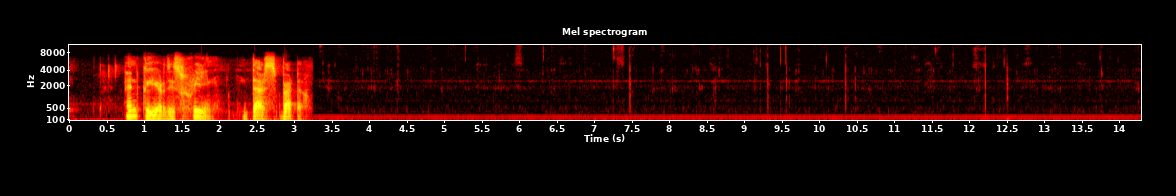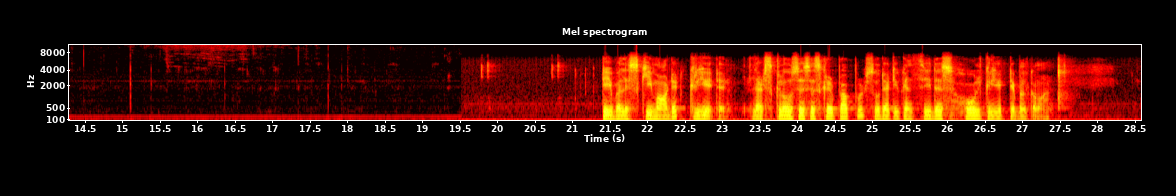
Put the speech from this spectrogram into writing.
and clear the screen. That's better. Table schema audit created. Let's close this script output so that you can see this whole create table command.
